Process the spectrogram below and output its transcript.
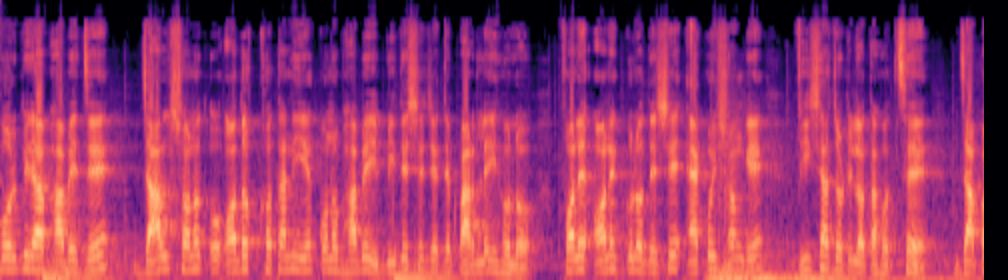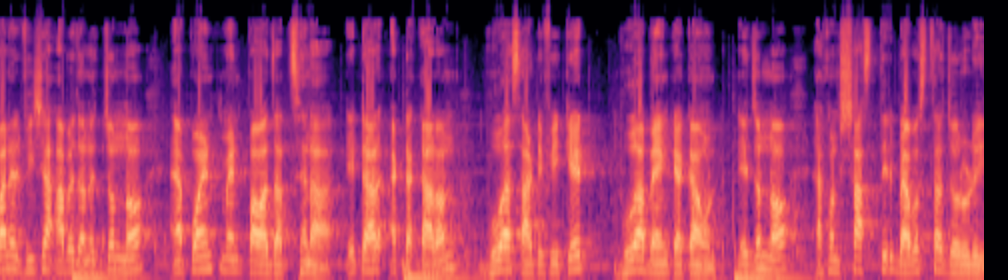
কর্মীরা ভাবে যে, জাল সনদ ও অদক্ষতা নিয়ে কোনোভাবেই বিদেশে যেতে পারলেই হলো। ফলে অনেকগুলো দেশে একই সঙ্গে ভিসা জটিলতা হচ্ছে। জাপানের ভিসা আবেদনের জন্য অ্যাপয়েন্টমেন্ট পাওয়া যাচ্ছে না। এটার একটা কারণ, ভুয়া সার্টিফিকেট, ভুয়া ব্যাংক অ্যাকাউন্ট। এজন্য এখন শাস্তির ব্যবস্থা জরুরি।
